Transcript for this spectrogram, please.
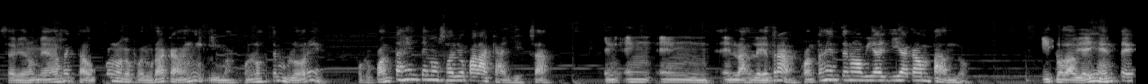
se vieron bien afectados con lo que fue el huracán y más con los temblores. Porque ¿cuánta gente no salió para la calle? O sea, en, las letras, ¿cuánta gente no había allí acampando? Y todavía hay gente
